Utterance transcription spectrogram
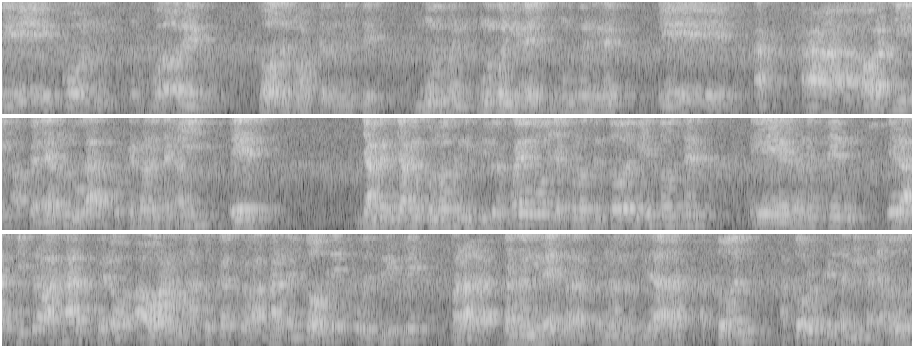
eh, con, con jugadores todos del norte, realmente muy buen, muy buen nivel, muy buen nivel. Eh, a- a- ahora sí, a pelear un lugar, porque realmente aquí es, ya me, ya me conocen mi estilo de juego, ya conocen todo de mí, entonces eh, realmente era sí trabajar, pero ahora me va a trabajar el doble o el triple para adaptarme al nivel, para adaptarme a la velocidad, a, todo, a todo lo que es la liga, a todo,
